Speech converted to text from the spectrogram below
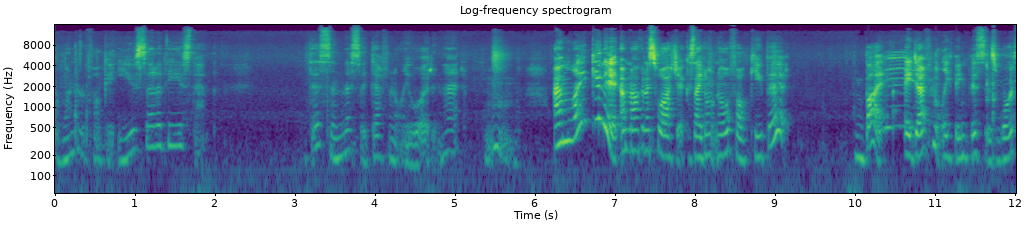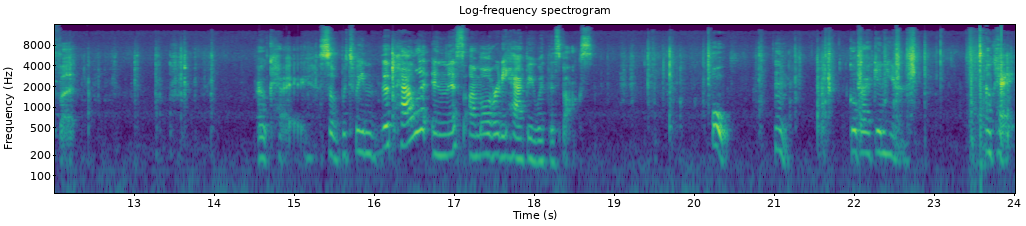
I wonder if I'll get use out of these. That, this and this, I definitely would. And that, hmm. I'm liking it. I'm not going to swatch it because I don't know if I'll keep it. But I definitely think this is worth it. Okay, so between the palette and this, I'm already happy with this box. Oh, mm, go back in here. Okay,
